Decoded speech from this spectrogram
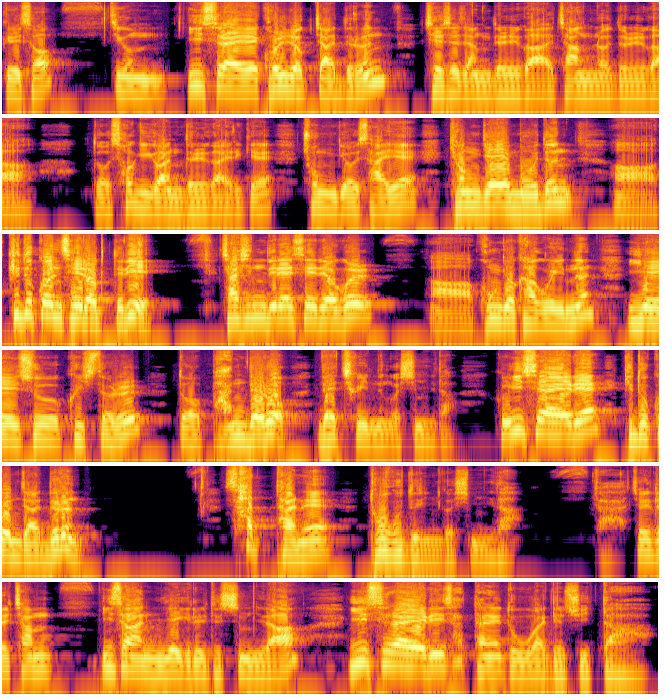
그래서 지금 이스라엘 권력자들은 제사장들과 장로들과 또 서기관들과 이렇게 종교사의 경제의 모든 어, 기득권 세력들이 자신들의 세력을 어, 공격하고 있는 예수 그리스도를 또 반대로 내치고 있는 것입니다. 그 이스라엘의 기득권자들은 사탄의 도구들인 것입니다. 자, 저희들 참 이상한 얘기를 듣습니다. 이스라엘이 사탄의 도구가 될 수 있다.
